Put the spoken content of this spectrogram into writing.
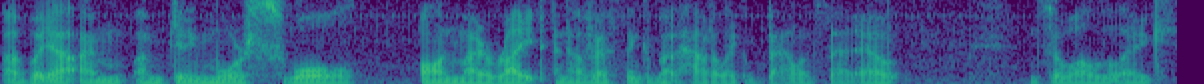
uh, but yeah, I'm I'm getting more swole on my right, and I've got to think about how to like balance that out. And so I'll like,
